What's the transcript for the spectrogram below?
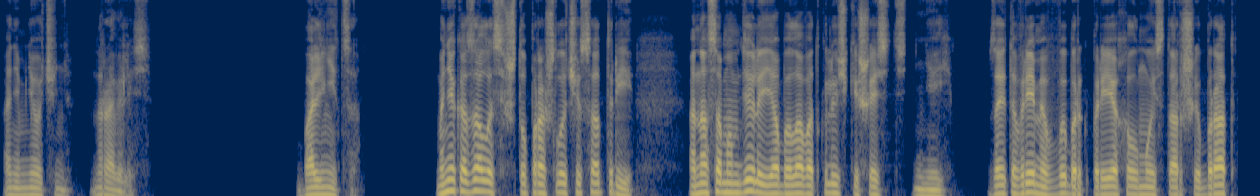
Они мне очень нравились. Больница. Мне казалось, что прошло часа три, а на самом деле я была в отключке шесть дней. За это время в Выборг приехал мой старший брат.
